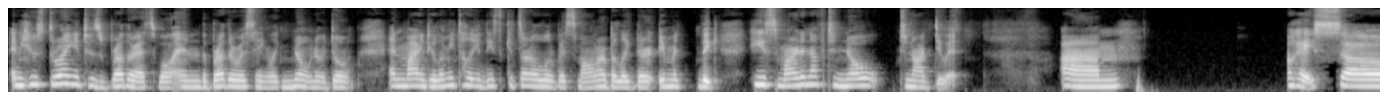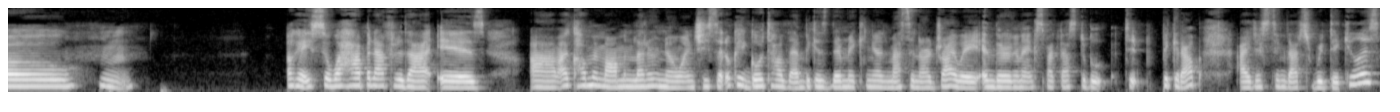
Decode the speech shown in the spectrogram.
and he was throwing it to his brother as well, and the brother was saying like, no, no, don't. And mind you, let me tell you, these kids are a little bit smaller, but like they're imi- like he's smart enough to know to not do it. Um. Okay, so hmm. Okay, so what happened after that is um, I called my mom and let her know, and she said, "Okay, go tell them because they're making a mess in our driveway and they're gonna expect us to to pick it up." I just think that's ridiculous.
